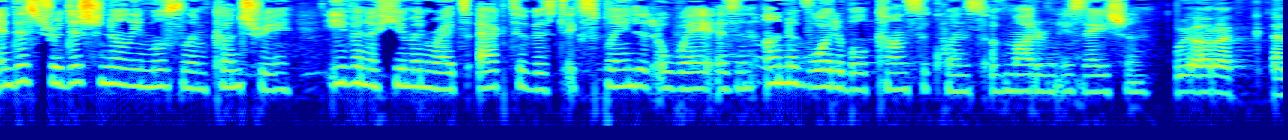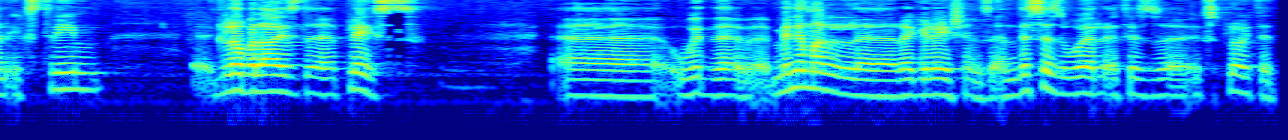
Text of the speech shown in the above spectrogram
In this traditionally Muslim country, even a human rights activist explained it away as an unavoidable consequence of modernization. We are a, an extreme uh, globalized uh, place uh, with uh, minimal uh, regulations, and this is where it is exploited.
